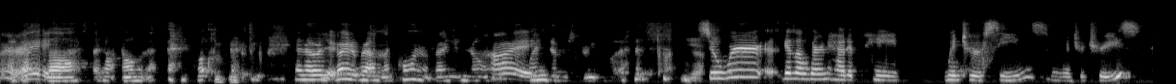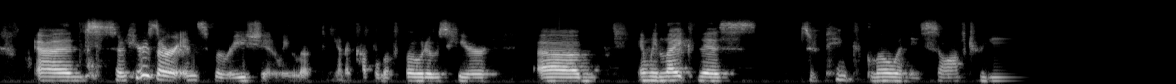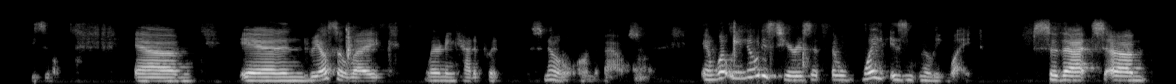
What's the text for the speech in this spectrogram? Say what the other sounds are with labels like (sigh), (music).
All I got right. lost. I don't know that. well. (laughs) And I was right around the corner, but I didn't know Hi. where Wyndham Street was. (laughs) Yeah. So we're gonna learn how to paint winter scenes, winter trees. And so here's our inspiration. We looked at a couple of photos here. Um, and we like this sort of pink glow in these soft trees. Um, and we also like learning how to put snow on the boughs. And what we noticed here is that the white isn't really white. So that um,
